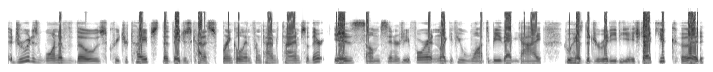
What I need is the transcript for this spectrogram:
A druid is one of those creature types that they just kind of sprinkle in from time to time, so there is some synergy for it. And like, if you want to be that guy who has the druid EDH deck, you could.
